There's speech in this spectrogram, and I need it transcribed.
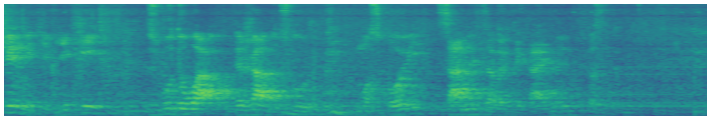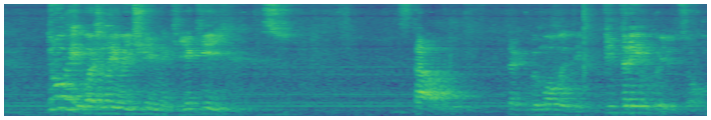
чинників, який збудував державну службу в Московії саме за вертикальною ознакою. Другий важливий чинник, який став, так би мовити, підтримкою цього,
